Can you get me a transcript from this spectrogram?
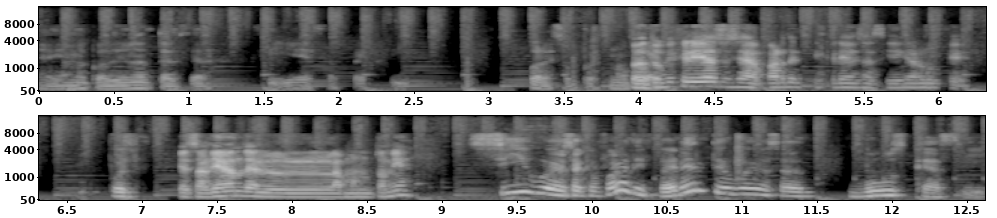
Ya- Ya me acordé de una tercera. Sí, esa fue. sí. Por eso, pues no Pero fue. tú qué querías, o sea, aparte, ¿qué querías así? Algo que, Pues que salieran de la monotonía. sí, güey, o sea, que fuera diferente, güey, o sea, buscas y.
